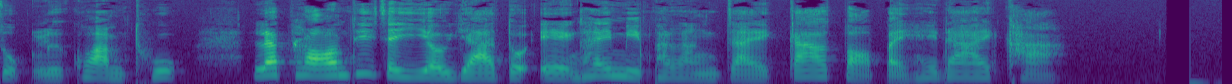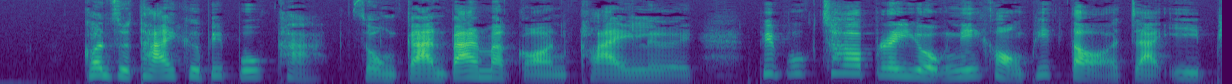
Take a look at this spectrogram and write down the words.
สุขหรือความทุกข์ และพร้อมที่จะเยียวยาตัวเองให้มีพลังใจก้าวต่อไปให้ได้ค่ะ คนสุดท้ายคือพี่ปุ๊กค่ะ ส่งการบ้านมาก่อนใครเลย พี่ปุ๊กชอบประโยคนี้ของพี่ต่อจาก EP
